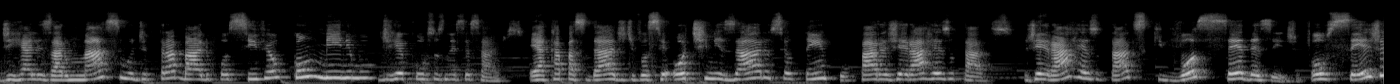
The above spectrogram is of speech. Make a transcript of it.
de realizar o máximo de trabalho possível com o mínimo de recursos necessários. É a capacidade de você otimizar o seu tempo para gerar resultados. Gerar resultados que você deseja. Ou seja,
